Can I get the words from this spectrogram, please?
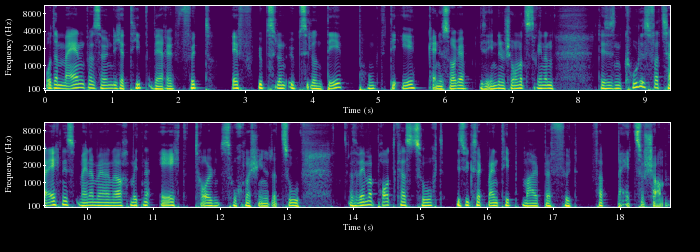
Oder mein persönlicher Tipp wäre FYD, fyyd.de. Keine Sorge, ist eh in den Shownotes drinnen. Das ist ein cooles Verzeichnis, meiner Meinung nach, mit einer echt tollen Suchmaschine dazu. Also wenn man Podcast sucht, ist wie gesagt mein Tipp, mal bei FYD vorbeizuschauen.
